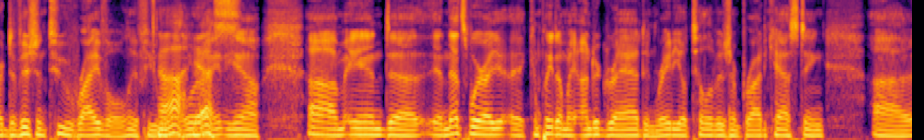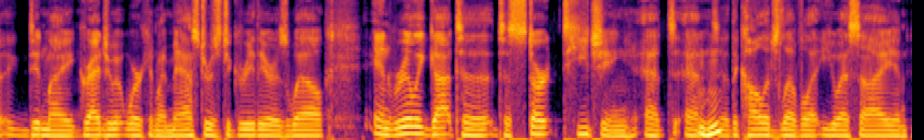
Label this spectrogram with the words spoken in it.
our Division two rival, if you will. Ah, right? yes. Yeah, um, and uh, and that's where I, I, completed my undergrad in radio, television, broadcasting. Uh, did my graduate work and my master's degree there as well, and really got to to start teaching teaching at at mm-hmm. uh, the college level at USI and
